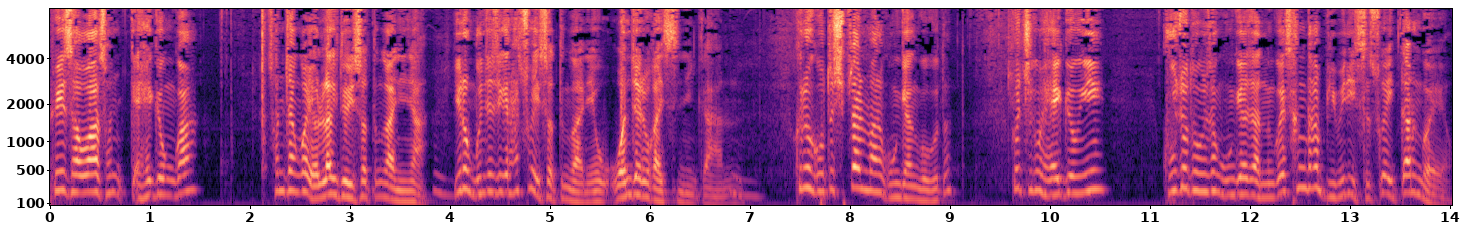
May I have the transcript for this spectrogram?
회사와 선, 해경과 선장과 연락이 되어 있었던 거 아니냐? 이런 문제 제기를 할 수가 있었던 거 아니에요? 원자료가 있으니까. 그리고 그것도 14일 만에 공개한 거거든. 그 지금 해경이 구조 동영상 공개하지 않는 거에 상당한 비밀이 있을 수가 있다는 거예요.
